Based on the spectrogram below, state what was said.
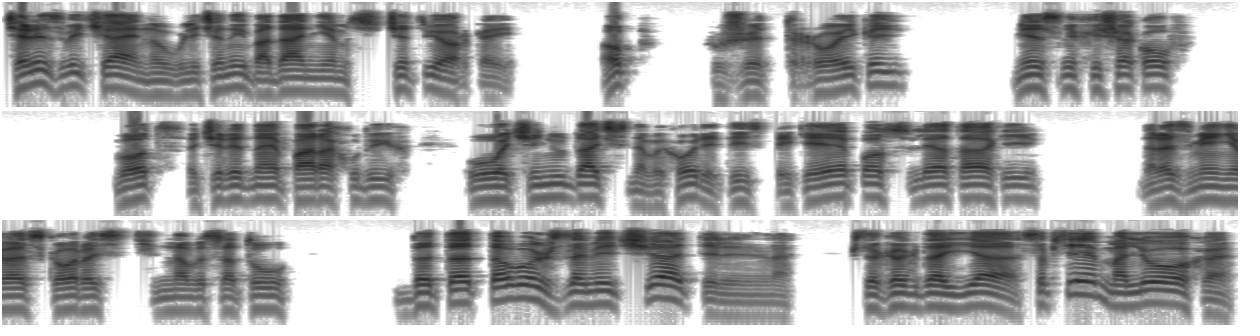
чрезвычайно увлечены боданием с четверкой. Оп, уже тройкой местных ишаков. Вот очередная пара худых очень удачно выходит из пике после атаки, разменивая скорость на высоту. Да то того ж замечательно, что когда я, совсем малеха,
